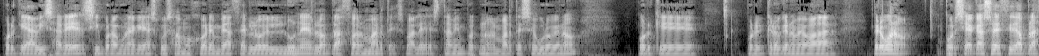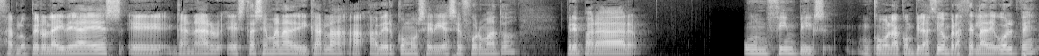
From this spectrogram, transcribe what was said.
porque avisaré si por alguna que hayas, pues a lo mejor en vez de hacerlo el lunes lo aplazo al martes, ¿vale? También, no, el martes seguro que no, porque, porque creo que no me va a dar. Pero bueno, por si acaso he decidido aplazarlo, pero la idea es eh, ganar esta semana, dedicarla a ver cómo sería ese formato, preparar un FinPix como la compilación, pero hacerla de golpe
